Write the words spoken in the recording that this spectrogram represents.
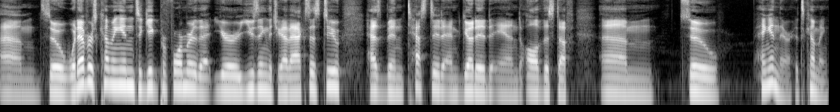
Um, so whatever's coming into Gig Performer that you're using that you have access to has been tested and gutted and all of this stuff. Um, so hang in there, it's coming.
